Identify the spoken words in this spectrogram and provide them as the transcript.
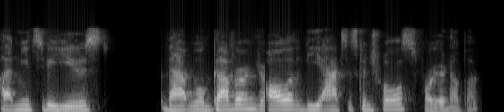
uh, needs to be used that will govern all of the access controls for your notebook.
